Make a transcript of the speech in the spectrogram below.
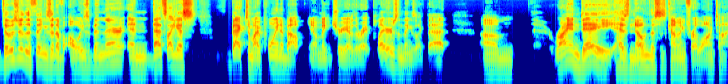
those are the things that have always been there and that's i guess back to my point about you know making sure you have the right players and things like that um, ryan day has known this is coming for a long time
